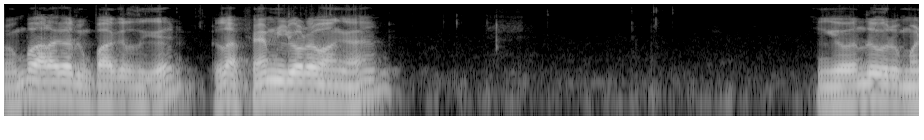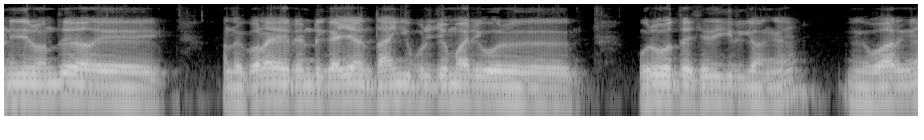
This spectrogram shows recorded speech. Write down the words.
ரொம்ப அழகாக இருக்கும் பார்க்குறதுக்கு எல்லாம் ஃபேமிலியோடு வாங்க. இங்கே வந்து ஒரு மனிதர் வந்து அதை அந்த குழாயை ரெண்டு கையால் தாங்கி பிடிச்ச மாதிரி ஒரு உருவத்தை செதுக்கியிருக்காங்க. இங்கே பாருங்க.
